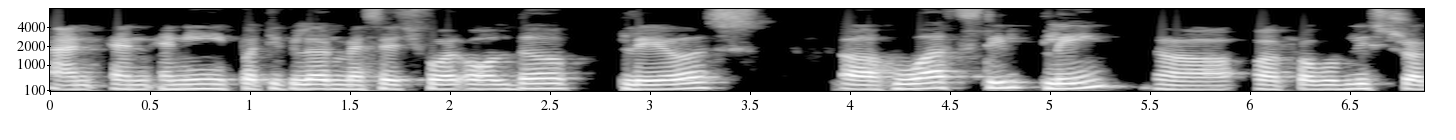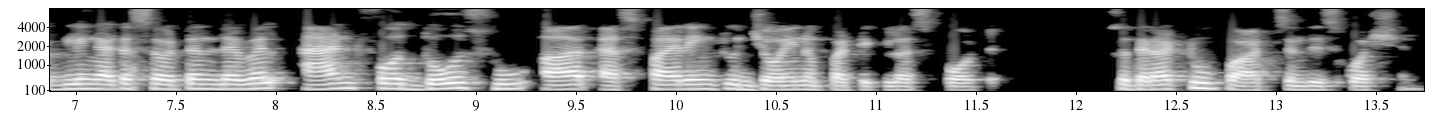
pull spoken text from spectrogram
And and any particular message for all the players uh, who are still playing uh, or probably struggling at a certain level and for those who are aspiring to join a particular sport. So there are two parts in this question.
